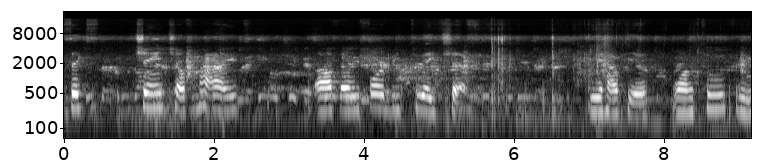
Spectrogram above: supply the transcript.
six change of height, uh, 34 B2 HF we have here one, two, three,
